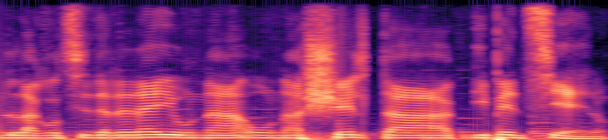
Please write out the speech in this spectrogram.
la considererei una, una scelta di pensiero.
